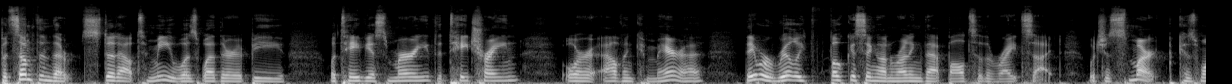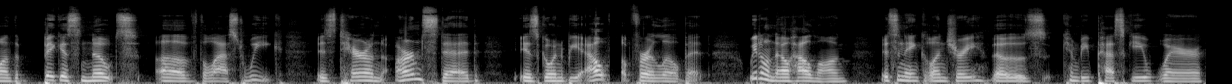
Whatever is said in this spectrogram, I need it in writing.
But something that stood out to me was whether it be Latavius Murray, the Tay Train, or Alvin Kamara, they were really focusing on running that ball to the right side, which is smart because one of the biggest notes of the last week is Terron Armstead is going to be out for a little bit. We don't know how long. It's an ankle injury. Those can be pesky where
